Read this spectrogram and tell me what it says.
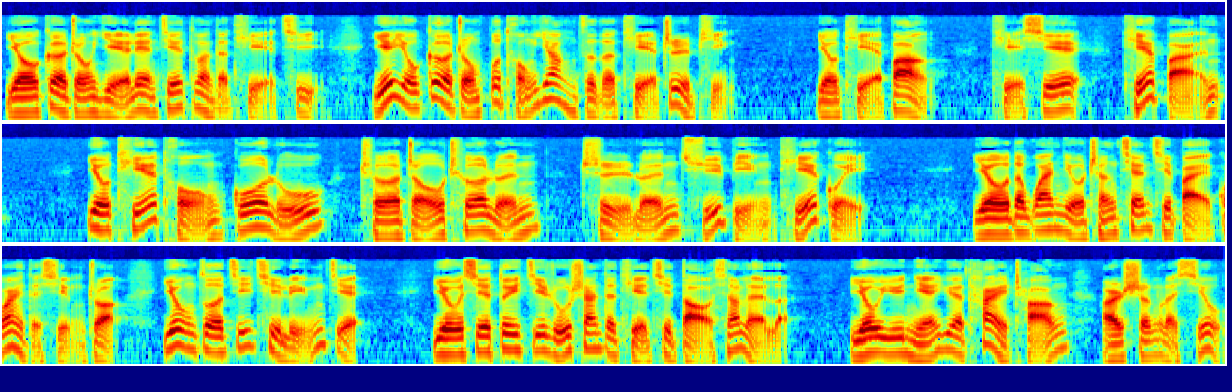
有各种冶炼阶段的铁器，也有各种不同样子的铁制品，有铁棒、铁楔、铁板，有铁桶、锅炉、车轴、车轮、齿轮、曲柄、铁轨，有的弯扭成千奇百怪的形状，用作机器零件；有些堆积如山的铁器倒下来了，由于年月太长而生了锈。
